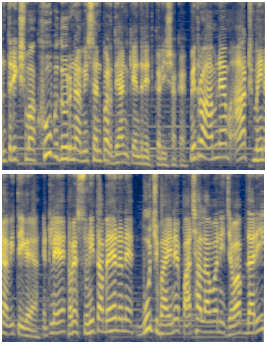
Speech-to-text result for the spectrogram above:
અંતરિક્ષમાં ખૂબ દૂરના મિશન પર ધ્યાન કેન્દ્રિત કરી શકે. મિત્રો, આમને આમ આઠ મહિના વીતી ગયા, એટલે હવે સુનિતા બહેન અને બુચભાઈને પાછા લાવવાની જવાબદારી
